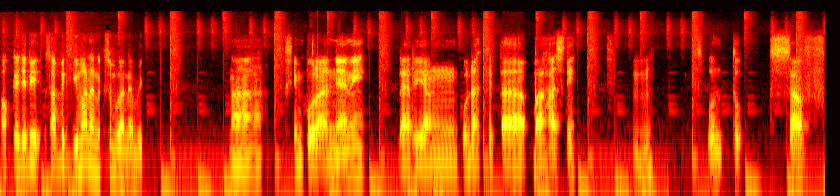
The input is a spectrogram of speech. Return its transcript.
Oke, jadi Sabik gimana nih kesimpulannya, Bik? Nah, kesimpulannya nih dari yang udah kita bahas nih Mm-mm. untuk self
